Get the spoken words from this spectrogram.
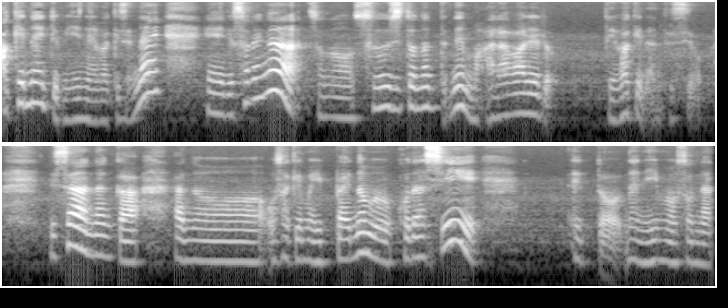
開けないと見えないわけじゃない、えー、でそれがその数字となってね、まあ、現れる。ってわけなんですよ。でさあなんかあのお酒もいっぱい飲む子だしえっと何もそんな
